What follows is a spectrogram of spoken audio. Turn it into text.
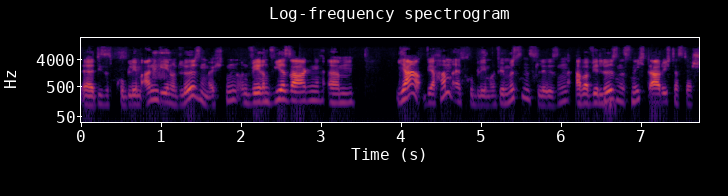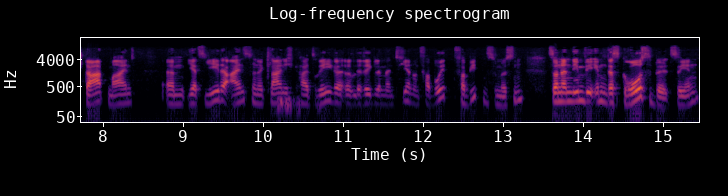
äh, dieses Problem angehen und lösen möchten. Und während wir sagen, ähm, ja, wir haben ein Problem und wir müssen es lösen, aber wir lösen es nicht dadurch, dass der Staat meint, ähm, jetzt jede einzelne Kleinigkeit reglementieren und verbieten zu müssen, sondern indem wir eben das große Bild sehen,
